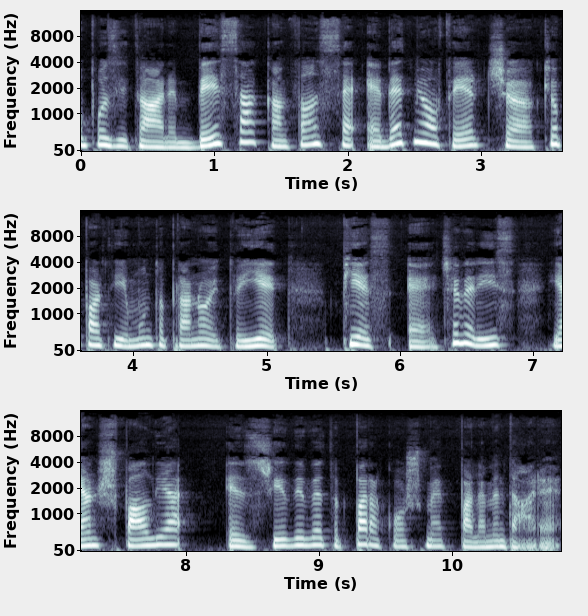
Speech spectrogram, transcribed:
opozitare Besa kanë thënë se e vetmja ofertë që kjo parti mund të pranojë të jetë pjesë e qeverisë janë shpallja e zgjedhjeve të parakohshme parlamentare.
